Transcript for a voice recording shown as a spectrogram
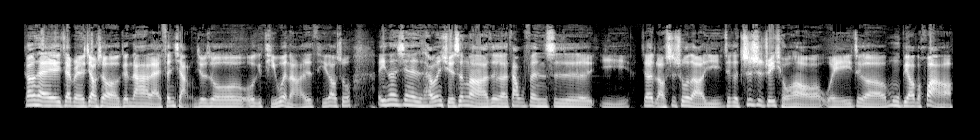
刚才翟本瑞教授跟大家来分享，就是说我有个提问啊，就提到说，哎，那现在台湾学生啊，这个大部分是以这老师说的啊，以这个知识追求哈、为这个目标的话啊，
